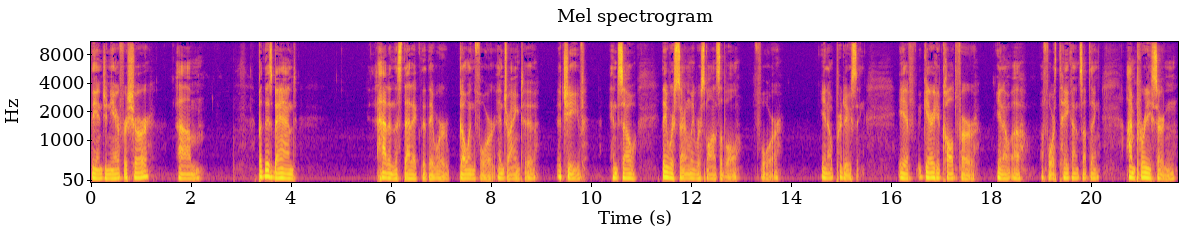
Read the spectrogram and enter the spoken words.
the engineer for sure. Um, but this band had an aesthetic that they were going for and trying to achieve. And so they were certainly responsible for, you know, producing. If Gary had called for, you know, a, a fourth take on something, I'm pretty certain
